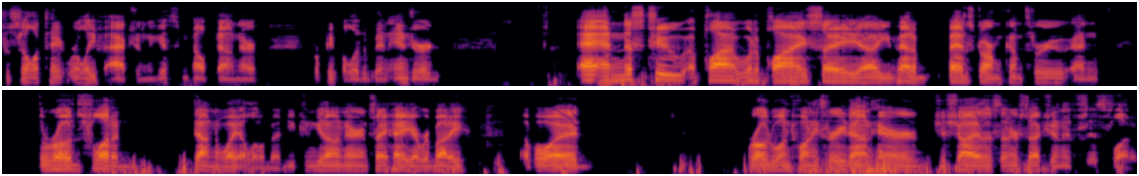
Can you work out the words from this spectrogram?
facilitate relief action, to get some help down there for people that have been injured, and this too apply would apply. Say uh, you've had a bad storm come through and the road's flooded down the way a little bit. You can get on there and say, "Hey, everybody, avoid Road 123 down here, just shy of this intersection. It's it's flooded."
